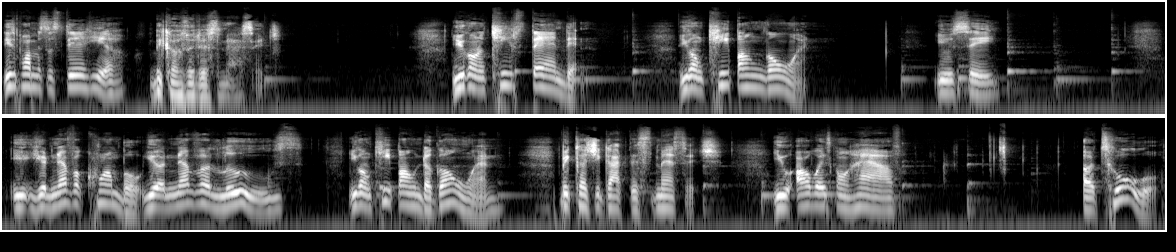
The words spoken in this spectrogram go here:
These apartments are still here because of this message. You're gonna keep standing. You're gonna keep on going. You see." You, you never crumble. You'll never lose. You're going to keep on the going because you got this message. You always going to have a tool.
